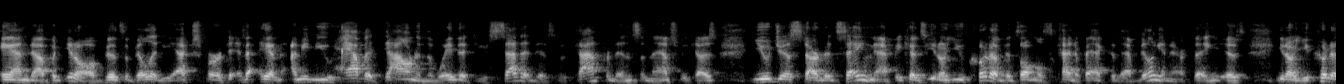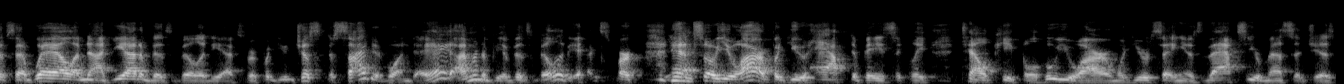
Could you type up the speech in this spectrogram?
and uh, but you know a visibility expert and, and i mean you have it down and the way that you said it is with confidence and that's because you just started saying that because you know you could have it's almost kind of back to that billionaire thing is, you know, you could have said, well, I'm not yet a visibility expert, but you just decided one day, hey, I'm going to be a visibility expert. Yeah. And so you are, but you have to basically tell people who you are. And what you're saying is that's your message is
